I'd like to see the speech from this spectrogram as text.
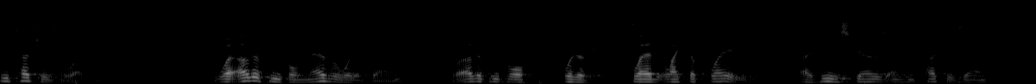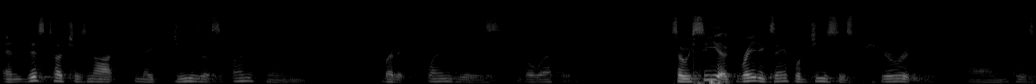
he touches the leper. What other people never would have done, what other people would have fled like the plague, uh, Jesus goes and he touches them. And this touch does not make Jesus unclean, but it cleanses the leper. So we see a great example of Jesus' purity, um, his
